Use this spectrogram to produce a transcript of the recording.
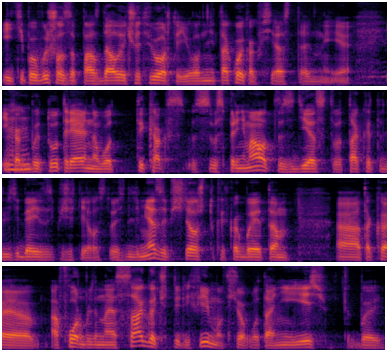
и типа вышел запоздалый четвертый, и он не такой, как все остальные. И mm-hmm. как бы тут реально вот ты как воспринимал это с детства, так это для тебя и запечатлелось. То есть для меня запечатлелось, что как бы это а, такая оформленная сага, четыре фильма, все, вот они есть, как бы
